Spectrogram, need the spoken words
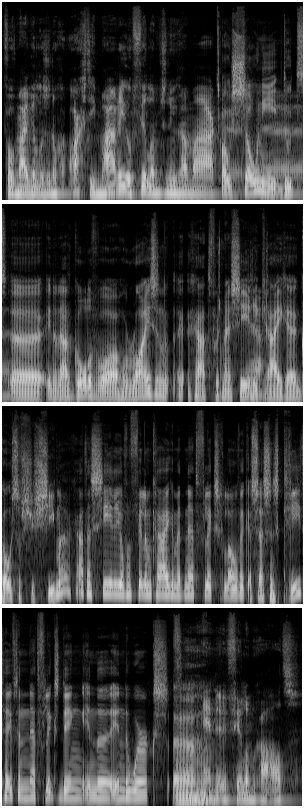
Volgens mij willen ze nog 18 Mario films nu gaan maken. oh, Sony Eh, doet eh, inderdaad God of War Horizon eh, gaat volgens mij een serie Ja. krijgen. Ghost of Tsushima gaat een serie of een film krijgen met Netflix, geloof ik. Assassin's Creed heeft een Netflix ding in de, in de works. Ehm, En een film gehad.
